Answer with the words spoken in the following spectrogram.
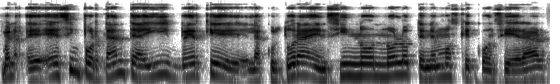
Bueno, eh, es importante ahí ver que la cultura en sí no, no lo tenemos que considerar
